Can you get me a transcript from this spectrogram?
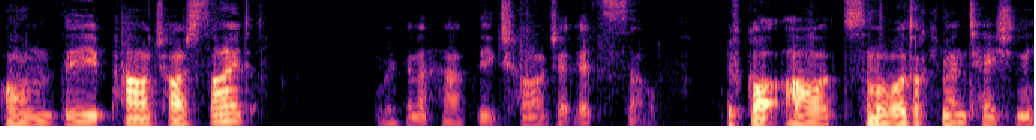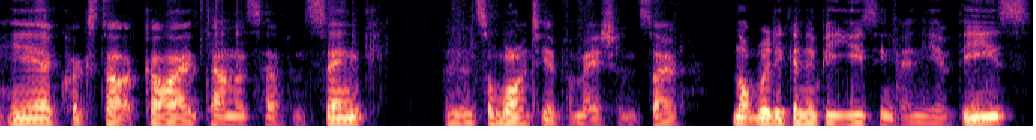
on the power charge side we're going to have the charger itself. We've got our some of our documentation here, quick start guide, download set and sync, and then some warranty information. So not really going to be using any of these.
